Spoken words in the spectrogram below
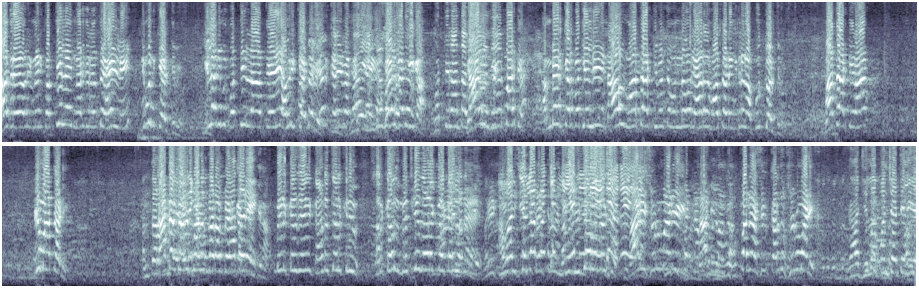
ಆದ್ರೆ ಅವ್ರಿಗೆ ನನಗೆ ಗೊತ್ತಿಲ್ಲ ಇದು ನಡೆದಿರಂತ ಅಂತ ಹೇಳಿ ನಿಮ್ಮನ್ನು ಕೇಳ್ತೀವಿ ಇಲ್ಲ ನಿಮ್ಗೆ ಗೊತ್ತಿಲ್ಲ ಅಂತ ಹೇಳಿ ಅವ್ರಿಗೆ ಅಂಬೇಡ್ಕರ್ ಬಗ್ಗೆ ಇಲ್ಲಿ ನಾವು ಮಾತಾಡ್ತೀವಿ ಅಂತ ಒಂದವ್ರು ಯಾರು ಮಾತಾಡಿದ್ರೆ ನಾವು ಕೂತ್ಕೊಳ್ತೀವಿ. ಮಾತಾಡ್ತೀರಾ? ನೀವು ಮಾತಾಡಿ. ನೀವು ಸರ್ಕಾರದ ಮೆಚ್ಚುಗೆ ಬೇಕಾಗಿಲ್ಲ ಜಿಲ್ಲಾ ಪಂಚಾಯತ್ ಏನ್ ನಿರ್ಣಯ ಇದೆ? ಅದೇ. ಮಾಡಿ ಶುರು ಮಾಡಿ. ನಾನು ನಿಮ್ಮ ಕರೆದು ಶುರು ಮಾಡಿ. ಜಿಲ್ಲಾ ಪಂಚಾಯತಿಯಲ್ಲಿ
